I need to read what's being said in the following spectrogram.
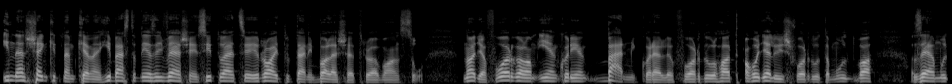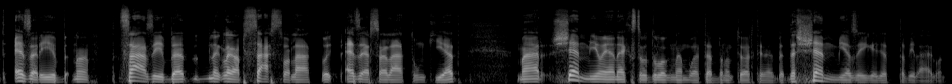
innen senkit nem kellene hibáztatni, ez egy versenyszituáció, egy rajt utáni balesetről van szó. Nagy a forgalom, ilyenkor ilyen bármikor előfordulhat, ahogy elő is fordult a múltba, az elmúlt ezer évben, na, száz évben legalább százszor lát, vagy ezerszer láttunk ilyet, már semmi olyan extra dolog nem volt ebben a történetben, de semmi az ég egyet a világon.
